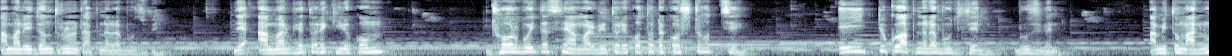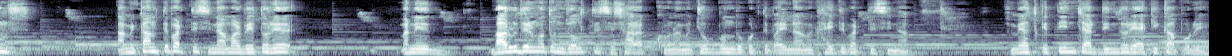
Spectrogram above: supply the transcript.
আমার এই যন্ত্রণাটা আপনারা বুঝবেন যে আমার ভেতরে কীরকম ঝড় বইতাছে, আমার ভেতরে কতটা কষ্ট হচ্ছে। এইটুকু আপনারা বুঝছেন, বুঝবেন। আমি তো মানুষ, আমি কাঁদতে পারতেছি না, আমার ভেতরে মানে বারুদের মতন জ্বলতেছে সারাক্ষণ, আমি চোখ বন্ধ করতে পারি না, আমি খাইতে পারতেছি না। আমি আজকে তিন, চার দিন ধরে একই কাপড়ে।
